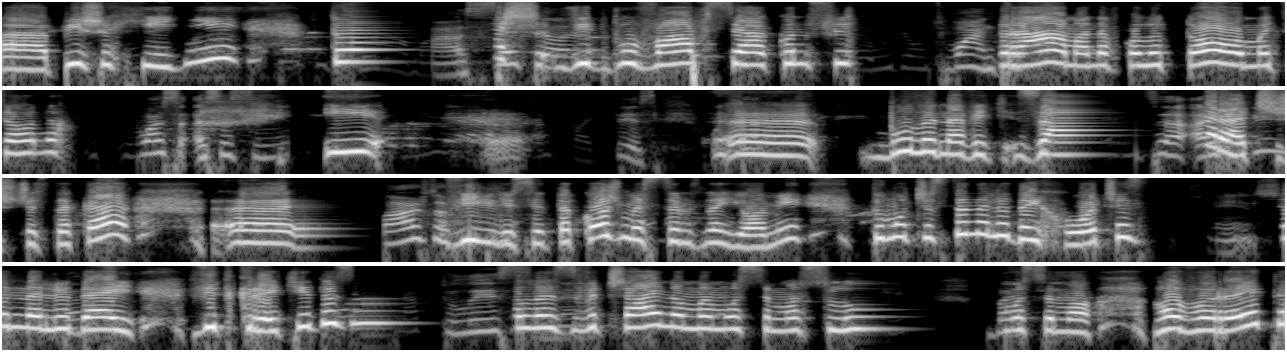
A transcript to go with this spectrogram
е, пішохідні, то теж відбувався конфлікт, драма навколо того. Ми цього не і е, були навіть it's, uh, чи щось таке. Е, в Вільнюсі також ми з цим знайомі, тому частина людей хоче, частина людей відкриті до змін, але звичайно ми мусимо слухати, мусимо говорити,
